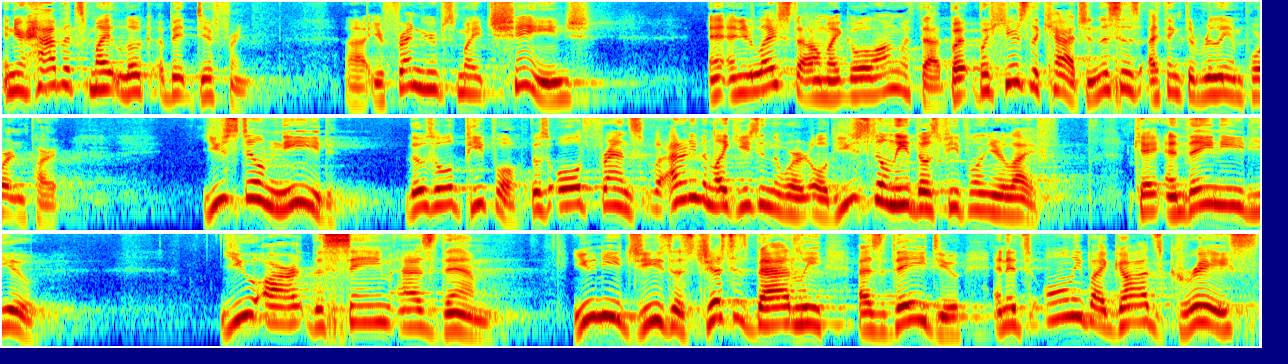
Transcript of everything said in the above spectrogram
And your habits might look a bit different. Uh, your friend groups might change, and, and your lifestyle might go along with that. But, but here's the catch, and this is, I think, the really important part. You still need those old people, those old friends. I don't even like using the word old. You still need those people in your life, okay? And they need you. You are the same as them. You need Jesus just as badly as they do, and it's only by God's grace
